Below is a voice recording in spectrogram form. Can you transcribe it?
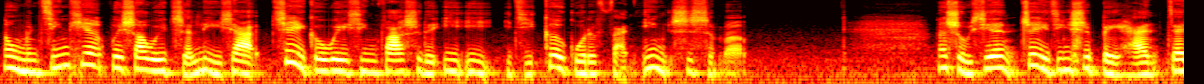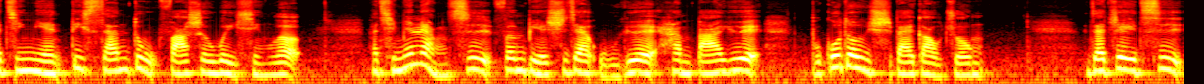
那我们今天会稍微整理一下这个卫星发射的意义，以及各国的反应是什么。那首先，这已经是北韩在今年第三度发射卫星了。那前面两次分别是在五月和八月，不过都以失败告终。在这一次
